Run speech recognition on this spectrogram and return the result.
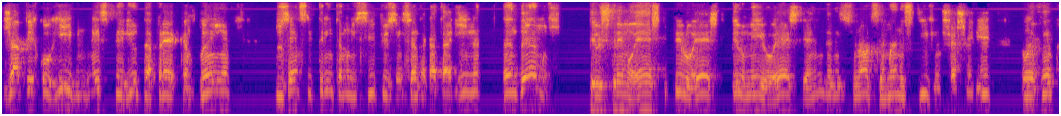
já percorri, nesse período da pré-campanha, 230 municípios em Santa Catarina, andamos pelo extremo oeste, pelo oeste, pelo meio oeste, ainda nesse final de semana estive em Xaxerê, um evento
